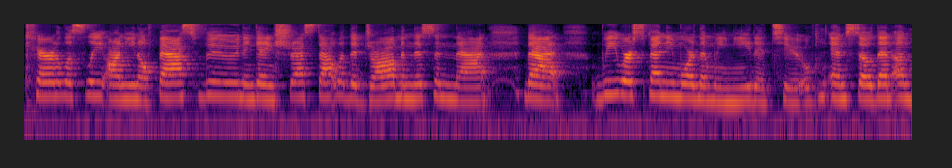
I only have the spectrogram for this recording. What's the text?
carelessly on you know fast food and getting stressed out with the job and this and that that we were spending more than we needed to and so then um,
